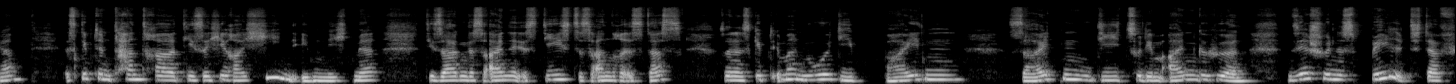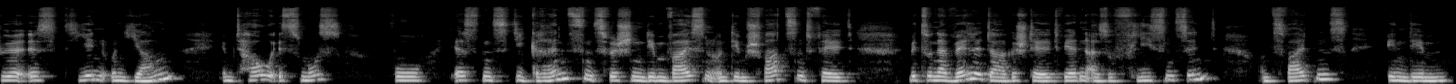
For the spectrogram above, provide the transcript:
Ja, es gibt im Tantra diese Hierarchien eben nicht mehr, die sagen, das eine ist dies, das andere ist das, sondern es gibt immer nur die beiden Seiten, die zu dem einen gehören. Ein sehr schönes Bild dafür ist Yin und Yang im Taoismus, wo erstens die Grenzen zwischen dem weißen und dem schwarzen Feld mit so einer Welle dargestellt werden, also fließend sind. Und zweitens in dem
